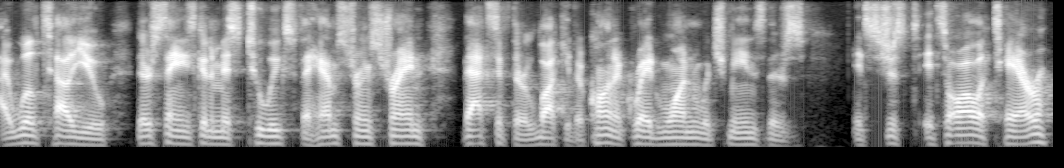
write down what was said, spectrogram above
I will tell you, they're saying he's going to miss two weeks with a hamstring strain. That's if they're lucky. They're calling it grade one, which means there's, it's just, it's all a tear.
